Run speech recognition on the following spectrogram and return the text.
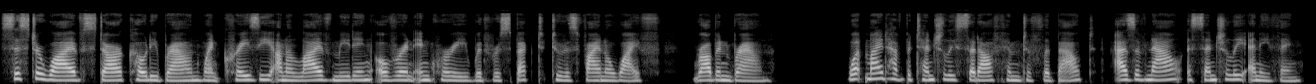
Sister wives star Kody Brown went crazy on a live meeting over an inquiry with respect to his final wife, Robyn Brown. What might have potentially set off him to flip out? As of now, essentially anything.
